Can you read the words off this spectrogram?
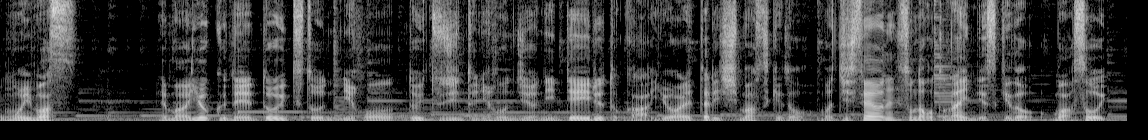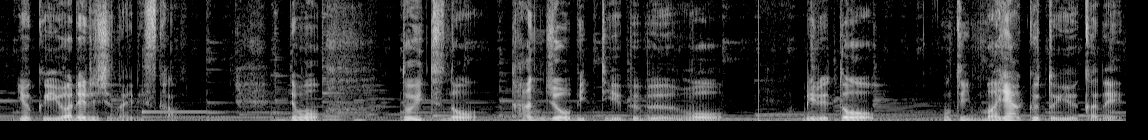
思います。まあ、よくね、ドイツと日本、ドイツ人と日本人は似ているとか言われたりしますけど、まあ、実際はね、そんなことないんですけど、まあそう、よく言われるじゃないですか。でも、ドイツの誕生日っていう部分を見ると、本当に真逆というかね、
